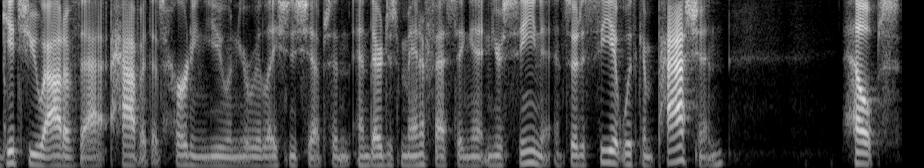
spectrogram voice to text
get you out of that habit that's hurting you and your relationships and, and they're just manifesting it and you're seeing it. And so to see it with compassion helps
